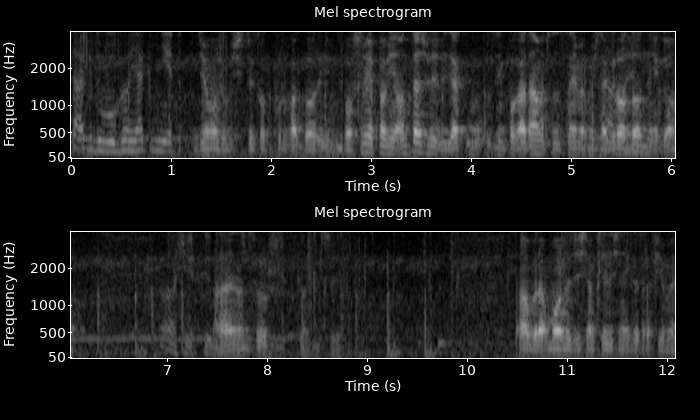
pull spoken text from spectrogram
Tak długo jak mnie to... Gdzie może być tylko kurwa Gorim? Bo w sumie pewnie on też, jak z nim pogadamy, to dostaniemy jakąś nagrodę od niego. To się chyba Ale no cóż. skończy. Dobra, może gdzieś tam kiedyś na niego trafimy.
